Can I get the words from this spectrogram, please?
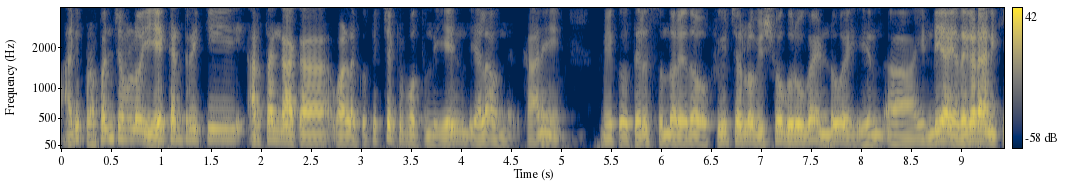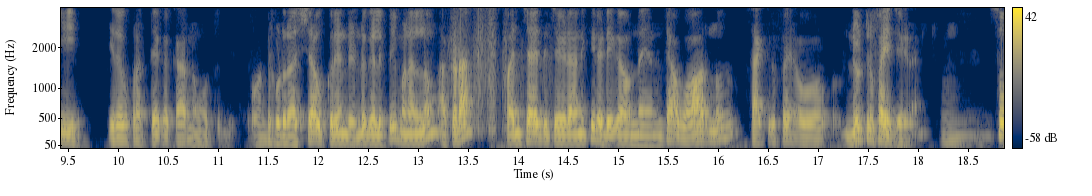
అది ప్రపంచంలో ఏ కంట్రీకి అర్థం కాక వాళ్ళకు పిచ్చెక్కిపోతుంది. ఏంది ఎలా ఉంది? కానీ మీకు తెలుస్తుందో లేదో ఫ్యూచర్లో విశ్వగురువుగా ఇండు ఇండియా ఎదగడానికి ఇది ఒక ప్రత్యేక కారణం అవుతుంది ఇప్పుడు రష్యా ఉక్రెయిన్ రెండు కలిపి మనల్ని అక్కడ పంచాయతీ చేయడానికి రెడీగా ఉన్నాయంటే ఆ వార్ను సాక్రిఫై న్యూట్రిఫై చేయడానికి. సో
